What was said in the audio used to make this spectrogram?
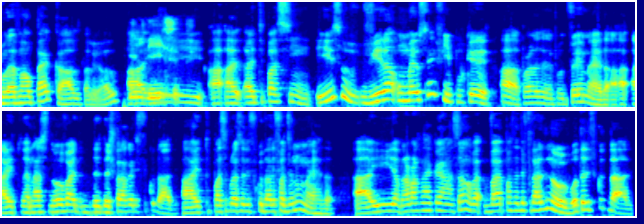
que o levam ao pecado, tá ligado? Aí, Ilícito. a- a- aí, tipo assim, isso vira um meio sem fim, porque, ah, por exemplo, tu fez merda, a- a- aí tu renasce novo, vai de- deixa colocar dificuldade. Aí tu passa por essa dificuldade fazendo merda. Aí na próxima reencarnação vai, vai passar dificuldade de novo, outra dificuldade.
